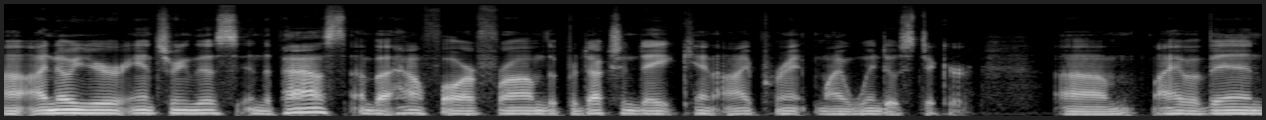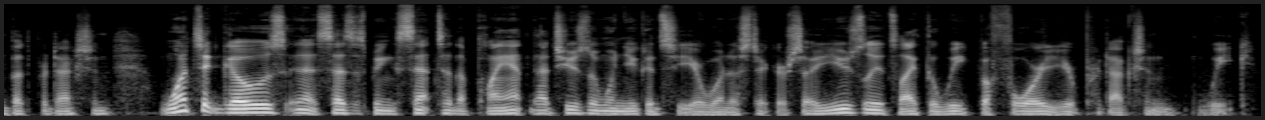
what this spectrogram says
Uh, I know you're answering this in the past about how far from the production date can I print my window sticker. Um, I have a VIN, but the production once it goes and it says it's being sent to the plant, that's usually when you can see your window sticker. So usually it's like the week before your production week.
